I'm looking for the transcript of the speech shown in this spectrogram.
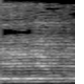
Ele é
